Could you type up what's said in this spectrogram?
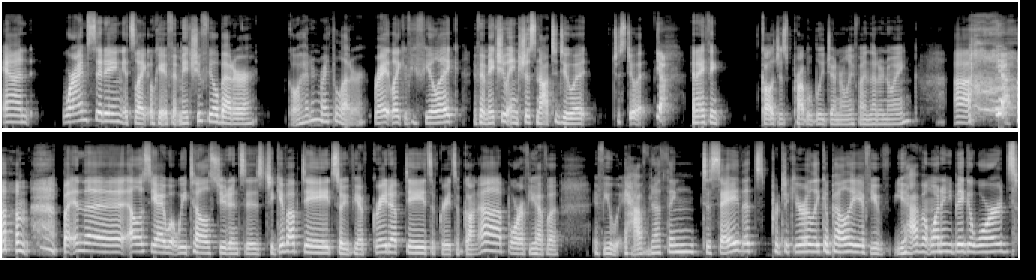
And where I'm sitting, it's like, okay, if it makes you feel better, go ahead and write the letter, right? Like if you feel like if it makes you anxious not to do it, just do it. Yeah. And I think colleges probably generally find that annoying. Uh, Yeah. but in the LOCI, what we tell students is to give updates. So if you have grade updates, if grades have gone up, or if you have a if you have nothing to say that's particularly compelling, if you've you haven't won any big awards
